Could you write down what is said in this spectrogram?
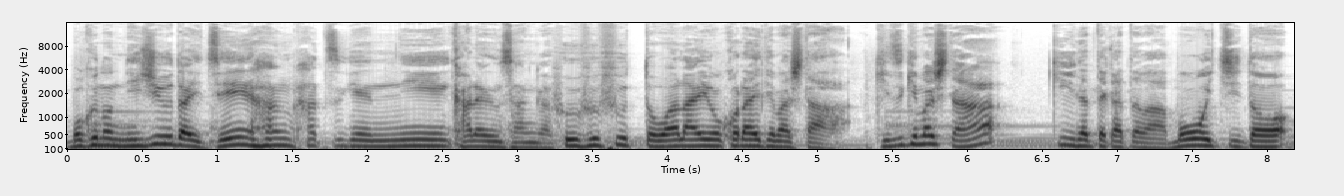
僕の20代前半発言にカレンさんがふふふっと笑いをこらえてました。気づきました？気になった方はもう一度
